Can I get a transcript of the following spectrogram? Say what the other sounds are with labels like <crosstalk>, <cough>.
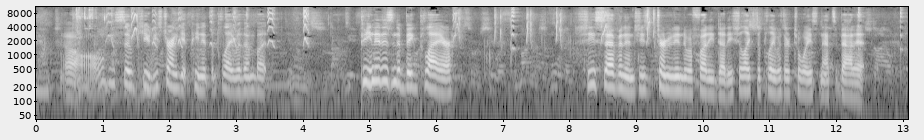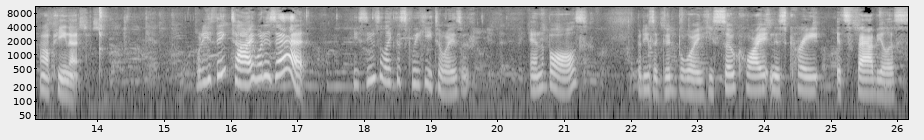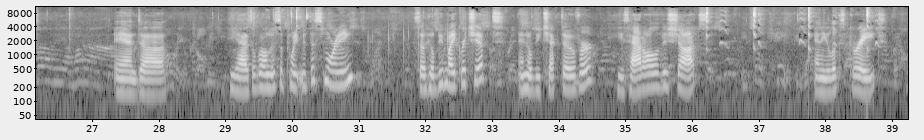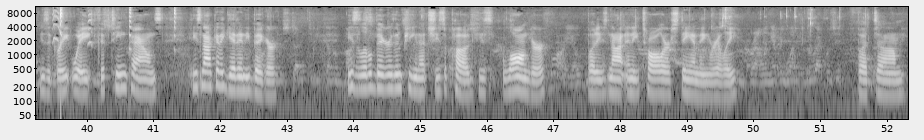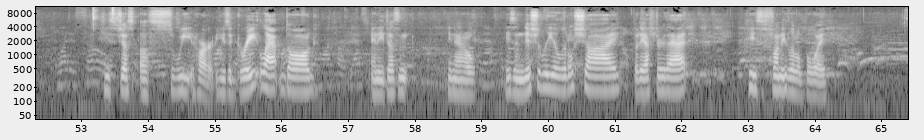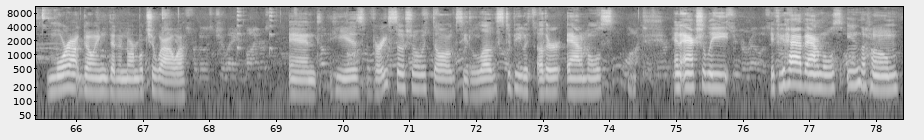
oh, he's so cute. He's trying to get Peanut to play with him, but Peanut isn't a big player. She's seven and she's turning into a fuddy-duddy. She likes to play with her toys and that's about it. Oh, Peanut. What do you think, Ty? What is that? He seems to like the squeaky toys and the balls, but he's a good boy. He's so quiet in his crate. It's fabulous. And uh, he has a wellness appointment this morning, so he'll be microchipped and he'll be checked over. He's had all of his shots, and he looks great. He's a great weight, 15 pounds. He's not going to get any bigger. He's a little bigger than Peanut. She's a pug. He's longer, but he's not any taller standing, really. But um, he's just a sweetheart. He's a great lap dog, and he doesn't, you know, he's initially a little shy, but after that, he's a funny little boy. More outgoing than a normal Chihuahua. And he is very social with dogs. He loves to be with other animals. And actually, if you have animals in the home,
